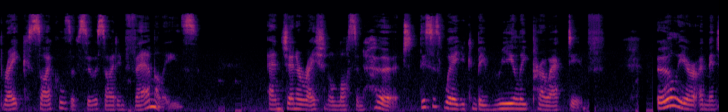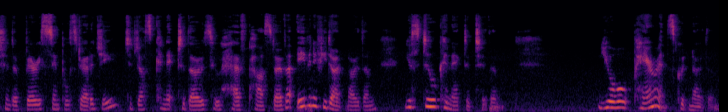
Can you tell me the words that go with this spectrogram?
break cycles of suicide in families and generational loss and hurt. This is where you can be really proactive. Earlier, I mentioned a very simple strategy to just connect to those who have passed over. Even if you don't know them, you're still connected to them your parents could know them.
